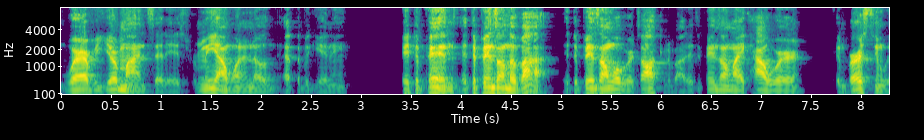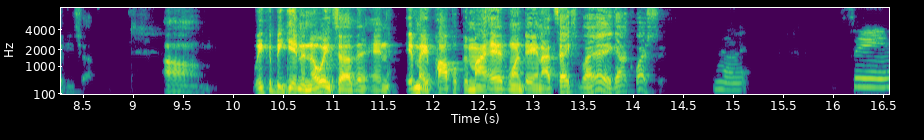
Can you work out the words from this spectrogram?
wherever your mindset is, for me, I want to know at the beginning. It depends. It depends on the vibe. It depends on what we're talking about. It depends on like how we're conversing with each other. Um, we could be getting to know each other, and it may pop up in my head one day, and I text you like, "Hey, I got a question." Right. See,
